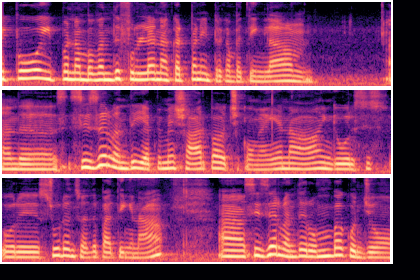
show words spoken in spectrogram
இப்போது இப்போ நம்ம வந்து ஃபுல்லாக நான் கட் பண்ணிகிட்ருக்கேன் பார்த்தீங்களா அந்த சிசர் வந்து எப்பவுமே ஷார்ப்பாக வச்சுக்கோங்க. ஏன்னா இங்கே ஒரு சிஸ் ஒரு ஸ்டூடெண்ட்ஸ் வந்து பார்த்தீங்கன்னா சிசர் வந்து ரொம்ப கொஞ்சம்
